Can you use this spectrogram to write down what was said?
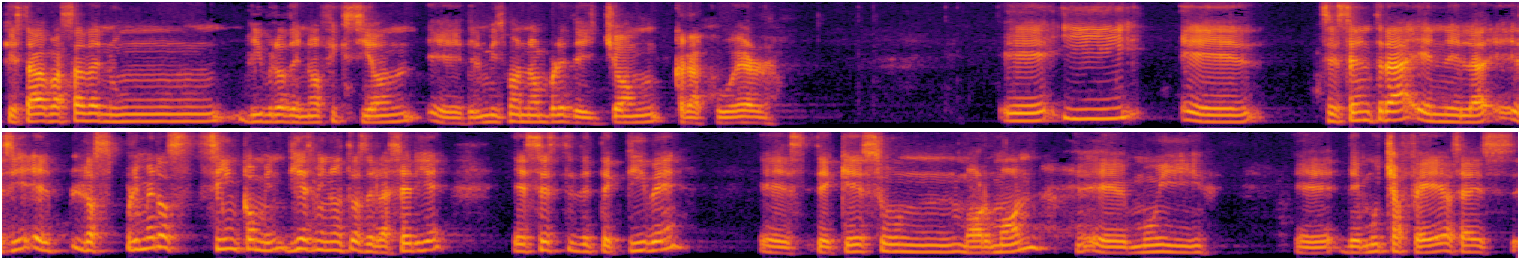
que estaba basada en un libro de no ficción eh, del mismo nombre de John Krakauer. Eh, y eh, se centra en el, eh, el- los primeros 5, 10 minutos de la serie. Es este detective, este, que es un mormón, eh, muy eh, de mucha fe, o sea, es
